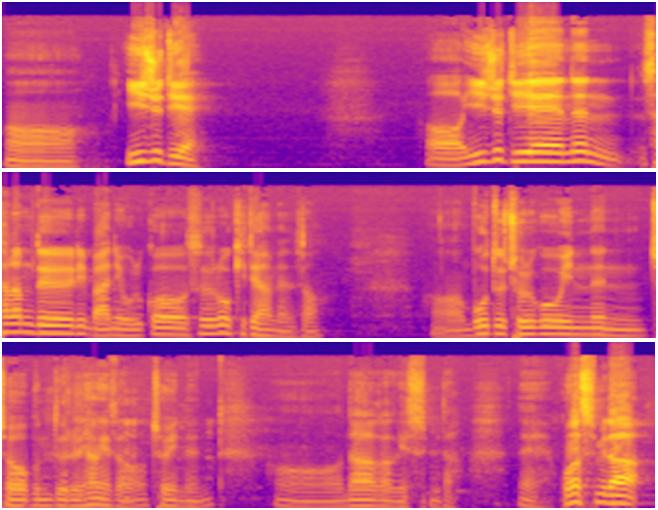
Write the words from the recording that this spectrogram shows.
어, 2주 뒤에 어, 2주 뒤에는 사람들이 많이 올 것으로 기대하면서 어, 모두 졸고 있는 저분들을 향해서 저희는 어, 나아가겠습니다. 네, 고맙습니다.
